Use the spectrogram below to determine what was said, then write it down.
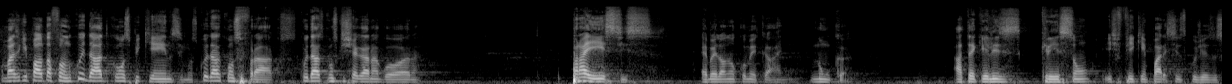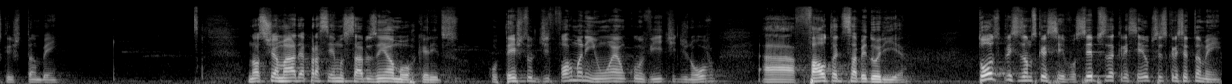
Mas aqui Paulo está falando: cuidado com os pequenos, irmãos, cuidado com os fracos, cuidado com os que chegaram agora. Para esses, é melhor não comer carne, nunca. Até que eles cresçam e fiquem parecidos com Jesus Cristo também. Nosso chamado é para sermos sábios em amor, queridos. O texto, de forma nenhuma, é um convite, de novo, à falta de sabedoria. Todos precisamos crescer. Você precisa crescer, eu preciso crescer também.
